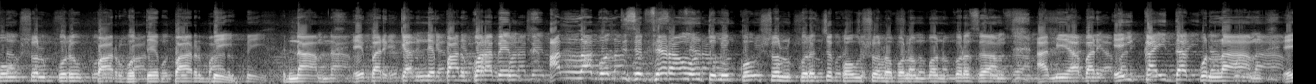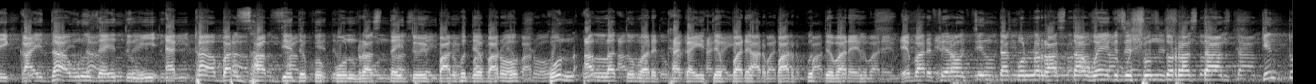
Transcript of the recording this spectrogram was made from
কৌশল করে পার হতে পারবে। না এবার কেমনে পার করাবে আল্লাহ বলতেছে, ফেরাউন, তুমি কৌশল করেছ, কৌশল অবলম্বন করেছ। আমি আবার এই কায়দা করলাম, এই কায়দা অনুযায়ী তুমি একটা বার ঝাঁপ দিয়ে দেখো কোন রাস্তায় তুমি পার হতে পারো, কোন আল্লাহ তোমার ঠেকাইতে পারে আর পার করতে পারে। এবার ফেরাউন চিন্তা করল, রাস্তা হয়ে গেছে, সুন্দর রাস্তা। কিন্তু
